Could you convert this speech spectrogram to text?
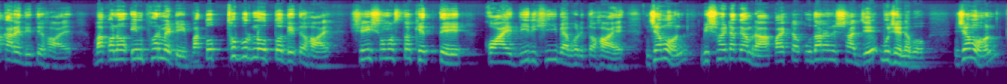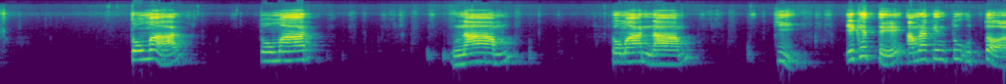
আকারে দিতে হয় বা কোনো ইনফরমেটিভ বা তথ্যপূর্ণ উত্তর দিতে হয়, সেই সমস্ত ক্ষেত্রে কয় দীর্ঘি ব্যবহৃত হয়। যেমন, বিষয়টাকে আমরা কয়েকটা উদাহরণের সাহায্যে বুঝে নেব। যেমন, তোমার তোমার নাম তোমার নাম কি? এক্ষেত্রে আমরা কিন্তু উত্তর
